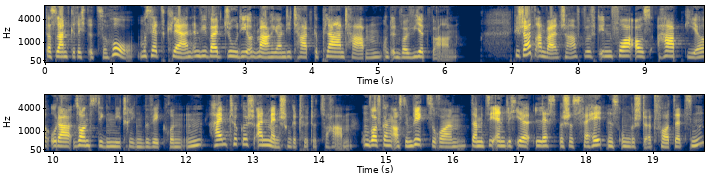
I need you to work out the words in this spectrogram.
Das Landgericht Itzehoe muss jetzt klären, inwieweit Judy und Marion die Tat geplant haben und involviert waren. Die Staatsanwaltschaft wirft ihnen vor, aus Habgier oder sonstigen niedrigen Beweggründen heimtückisch einen Menschen getötet zu haben, um Wolfgang aus dem Weg zu räumen, damit sie endlich ihr lesbisches Verhältnis ungestört fortsetzen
